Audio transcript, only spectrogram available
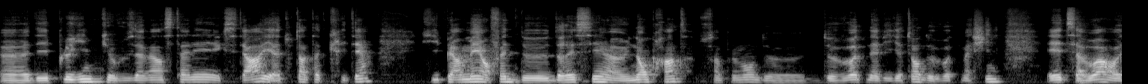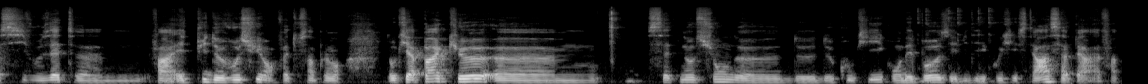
des plugins que vous avez installés, etc. Il y a tout un tas de critères qui permet en fait de dresser une empreinte tout simplement de, de votre navigateur, de votre machine et de savoir euh, si vous êtes, euh, enfin et puis de vous suivre en fait tout simplement. Donc il n'y a pas que euh, cette notion de, de, de cookies qu'on dépose, éviter les cookies, etc. Ça permet, enfin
